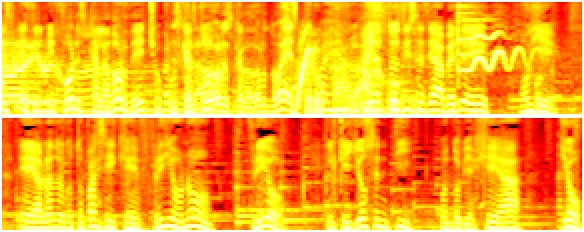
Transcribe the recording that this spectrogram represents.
Es, es el mejor escalador, de hecho. Porque escalador, esto- escalador no es, pero Bueno, carajo. ya entonces dices, ya, a ver, eh, oye, eh, hablando del Cotopaxi, que frío, ¿no? Frío. El que yo sentí cuando viajé a yo,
